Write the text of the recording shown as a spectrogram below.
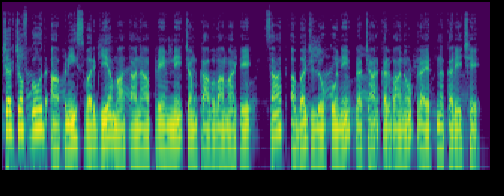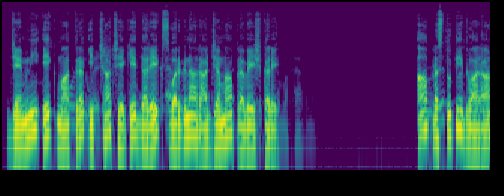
ચર્ચ ઓફ ગોદ આપણી સ્વર્ગીય માતાના પ્રેમને ચમકાવવા માટે સાત અબજ લોકોને પ્રચાર કરવાનો પ્રયત્ન કરે છે, જેમની એકમાત્ર ઈચ્છા છે કે દરેક સ્વર્ગના રાજ્યમાં પ્રવેશ કરે. આ પ્રસ્તુતિ દ્વારા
